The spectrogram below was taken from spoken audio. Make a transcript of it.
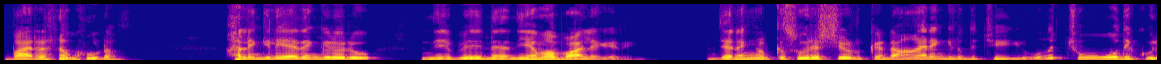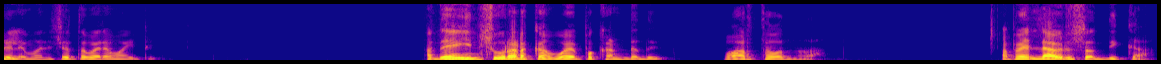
ഭരണകൂടം അല്ലെങ്കിൽ ഏതെങ്കിലും ഒരു പിന്നെ നിയമപാലകർ ജനങ്ങൾക്ക് സുരക്ഷ കൊടുക്കേണ്ട ആരെങ്കിലും ഇത് ചെയ്യൂ. ഒന്ന് ചോദിക്കൂലല്ലേ മനുഷ്യത്വപരമായിട്ട്? അദ്ദേഹം ഇൻഷൂർ അടക്കാൻ പോയപ്പോൾ കണ്ടത് വാർത്ത വന്നതാ. അപ്പൊ എല്ലാവരും ശ്രദ്ധിക്കുക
